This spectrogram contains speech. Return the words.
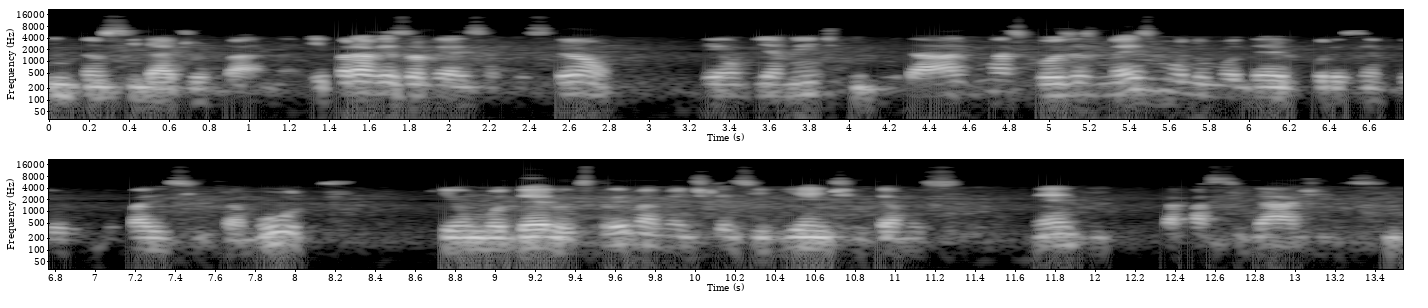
intensidade urbana. E para resolver essa questão, tem obviamente que mudar algumas coisas, mesmo no modelo, por exemplo, do Paris Intramuros, é um modelo extremamente resiliente em termos né, de capacidade de se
